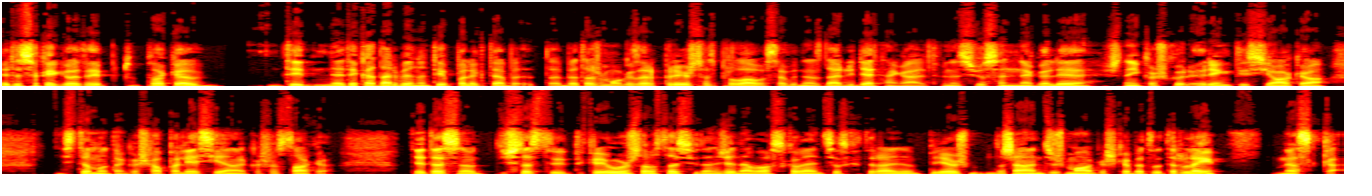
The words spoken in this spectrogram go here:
Ir tiesiog, kaip, taip, tokia tai ne tik, kad dar vienutė palikta, bet, bet tas žmogus dar pririštas prie lovos, vadinasi, dar judėti negali, nes jūs negali, žinai, kažkur rinktis jokio stimulo, ten kažką paliesieną, kažkas tokio. Tai tas, nu, šitas tai tikrai uždraustas jų ten Ženevos konvencijos, kad yra prieš, dažnai antižmogiška, bet utirliai, nes ką,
